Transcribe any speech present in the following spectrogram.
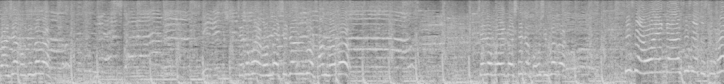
感谢独行哥哥。谢魏文哥，谢日落长河哥。谢谢威哥，谢谢独行哥哥。谢谢威哥，谢谢独行客哥，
